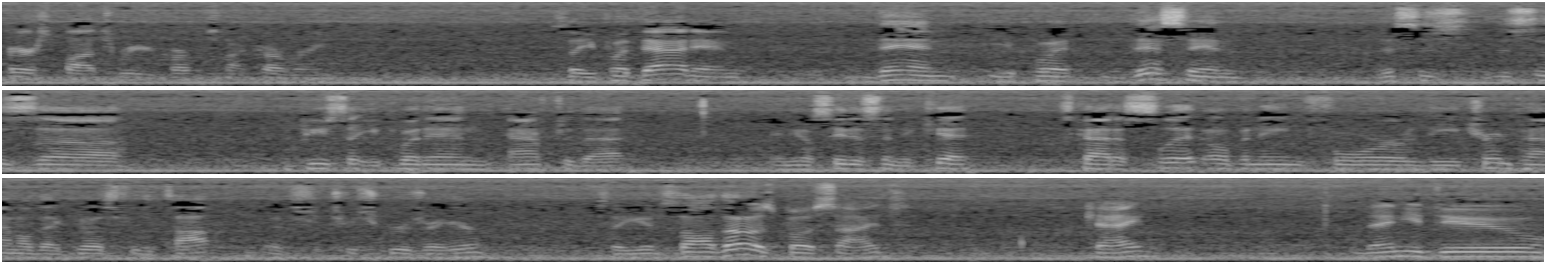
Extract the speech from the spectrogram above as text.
bare spots where your carpet's not covering. So you put that in, then you put this in. This is this is. Uh, piece that you put in after that, and you'll see this in the kit, it's got a slit opening for the trim panel that goes for the top. That's two screws right here. So you install those both sides, okay? Then you do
